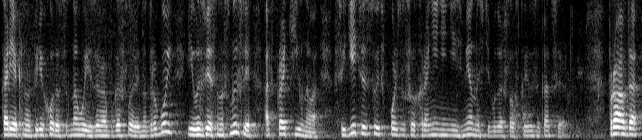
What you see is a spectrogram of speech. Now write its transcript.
корректного перехода с одного языка богословия на другой и в известном смысле от противного свидетельствует в пользу сохранения неизменности богословского языка церкви. Правда,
